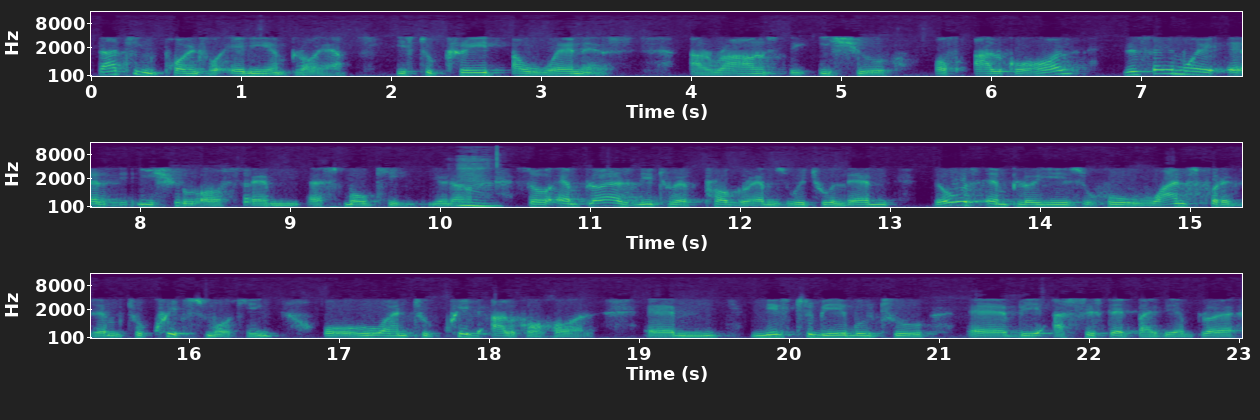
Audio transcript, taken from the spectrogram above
starting point for any employer is to create awareness around the issue of alcohol the same way as the issue of um, uh, smoking, you know. So employers need to have programs which will then those employees who want, for example, to quit smoking or who want to quit alcohol um, need to be able to uh, be assisted by the employer.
